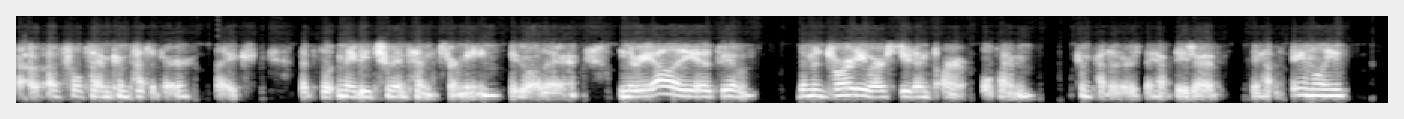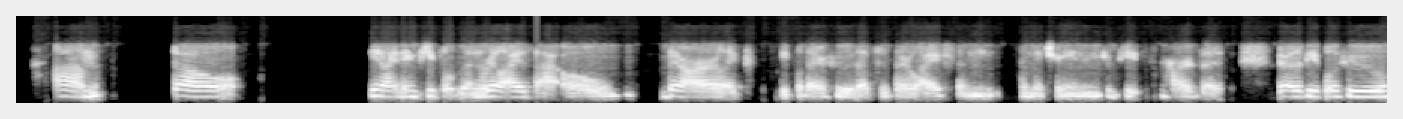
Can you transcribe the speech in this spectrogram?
a, full time competitor. Like it's maybe too intense for me to go there. And the reality is, we have the majority of our students aren't full time competitors. They have jobs, they have families. Um, so, you know, I think people then realize that oh, there are like people there who that's their life and and they train and compete hard, but there are the people who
